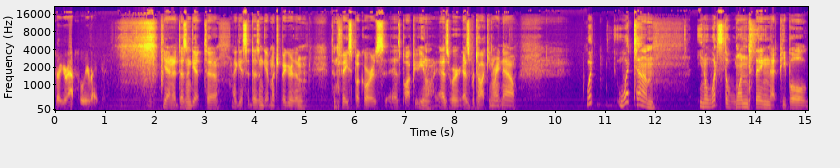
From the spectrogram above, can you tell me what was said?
So you're absolutely right. Yeah, and it doesn't get. Uh, I guess it doesn't get much bigger than than Facebook or as as popular. You know, as we're as we're talking right now. What what um, you know, what's the one thing that people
